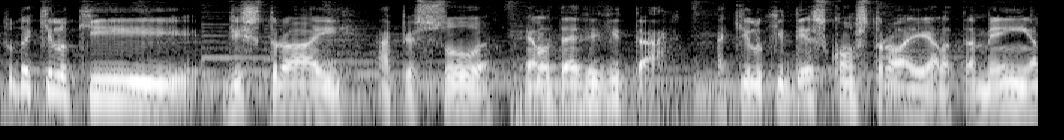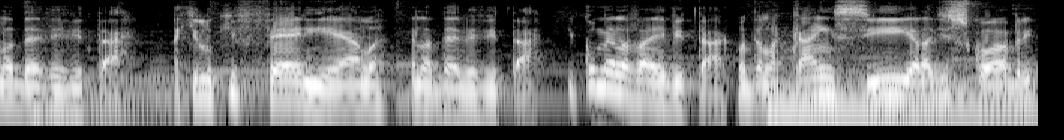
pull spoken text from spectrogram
Tudo aquilo que destrói a pessoa, ela deve evitar. Aquilo que desconstrói ela também, ela deve evitar. Aquilo que fere ela, ela deve evitar. E como ela vai evitar? Quando ela cai em si, ela descobre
